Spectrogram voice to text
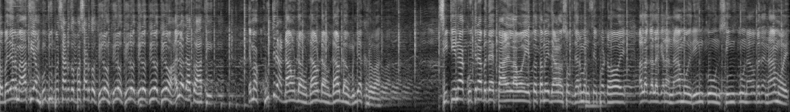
તો બજારમાં હાથી આમ ઊંધું પસાડતો પસાડતો, ધીરો ધીરો ધીરો ધીરો ધીરો ધીરો, હાલ્યો જાતો હાથી. એમાં કૂતરા down down down down down down મંડ્યા કરવા. સિટીના કૂતરા બધા પાળેલા હોય, એ તો તમે જાણો છો જર્મન સેફર્ટ હોય અલગ અલગ એના નામ હોય, રિંકુન, સિંકુન, આવા બધા નામ હોય.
